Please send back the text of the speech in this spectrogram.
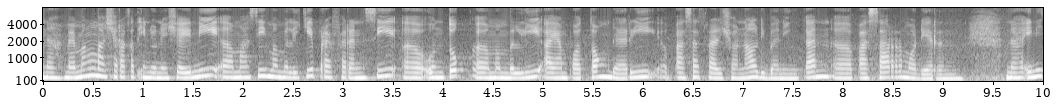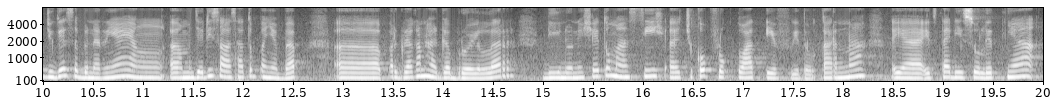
Nah, memang masyarakat Indonesia ini uh, masih memiliki preferensi uh, untuk uh, membeli ayam potong dari pasar tradisional dibandingkan uh, pasar modern. Nah, ini juga sebenarnya yang uh, menjadi salah satu penyebab uh, pergerakan harga broiler di Indonesia itu masih uh, cukup fluktuatif gitu. Karena ya itu tadi sulitnya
